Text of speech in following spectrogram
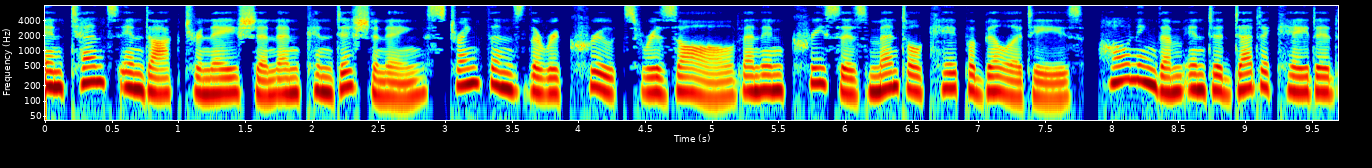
Intense indoctrination and conditioning strengthens the recruit's resolve and increases mental capabilities, honing them into dedicated,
